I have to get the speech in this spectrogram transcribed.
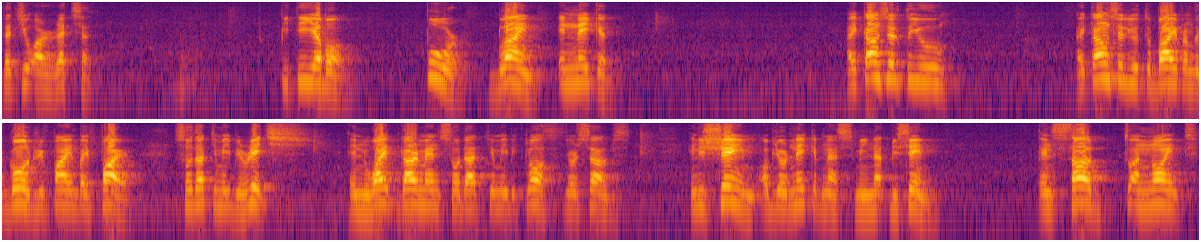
that you are wretched, pitiable, poor, blind, and naked. I counsel to you, I counsel you to buy from the gold refined by fire, so that you may be rich, and white garments, so that you may be clothed yourselves, and the shame of your nakedness may not be seen, and salve to anoint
